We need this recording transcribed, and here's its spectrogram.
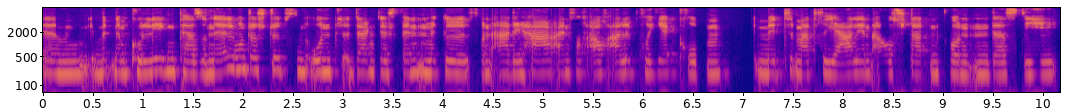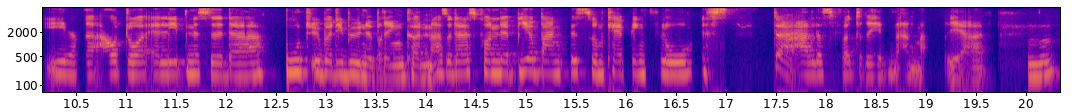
ähm, mit einem Kollegen personell unterstützen und dank der Spendenmittel von ADH einfach auch alle Projektgruppen mit Materialien ausstatten konnten, dass die ihre Outdoor-Erlebnisse da gut über die Bühne bringen können. Also da ist von der Bierbank bis zum Campingfloh ist da alles vertreten an Material. Mhm.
